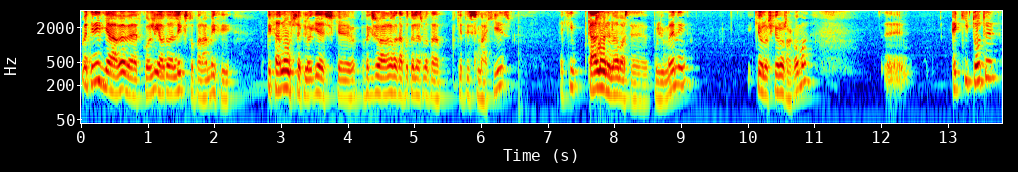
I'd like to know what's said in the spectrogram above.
Με την ίδια βέβαια ευκολία όταν λήξει το παραμύθι πιθανόν στις εκλογές και δεν ξέρω ανάλογα τα αποτελέσματα και τις συμμαχίες. Εκεί καλό είναι να είμαστε πουλημένοι και ολοσχερό ακόμα. Ε, εκεί τότε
